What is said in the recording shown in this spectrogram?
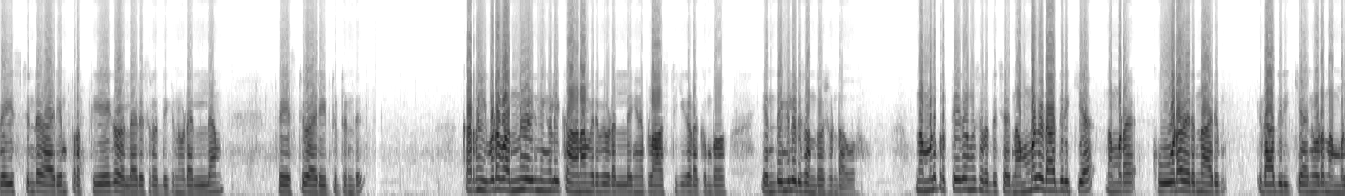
വേസ്റ്റിന്റെ കാര്യം പ്രത്യേകം എല്ലാവരും ശ്രദ്ധിക്കണം. ഇവിടെ എല്ലാം വേസ്റ്റ് വാരി ഇട്ടിട്ടുണ്ട്. കാരണം ഇവിടെ വന്നു കഴിഞ്ഞ് നിങ്ങൾ ഈ കാണാൻ വരുമ്പോൾ ഇവിടെ എല്ലാം ഇങ്ങനെ പ്ലാസ്റ്റിക് കിടക്കുമ്പോൾ എന്തെങ്കിലും ഒരു സന്തോഷം ഉണ്ടാവുമോ നമ്മൾ പ്രത്യേകം ഒന്ന് ശ്രദ്ധിച്ചാൽ നമ്മൾ ഇടാതിരിക്കുക നമ്മുടെ കൂടെ വരുന്ന ആരും ഇടാതിരിക്കാനൂടെ നമ്മൾ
